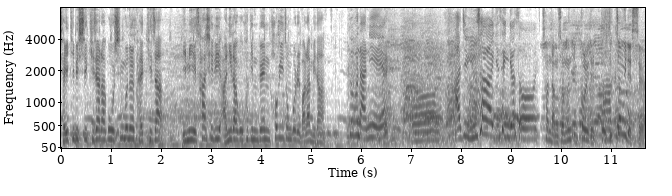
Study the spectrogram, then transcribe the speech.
JTBC 기자라고 신분을 밝히자 이미 사실이 아니라고 확인된 허위 정보를 말합니다. 그분 아니에요? 어, 아주 유사하게 생겨서 한 남성은 입건이 됐고 특정이 됐어요.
